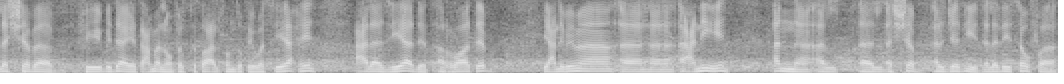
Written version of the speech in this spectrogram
للشباب في بداية عملهم في القطاع الفندقي والسياحي على زيادة الراتب. يعني بما أعنيه أن الشاب الجديد الذي سوف آه،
